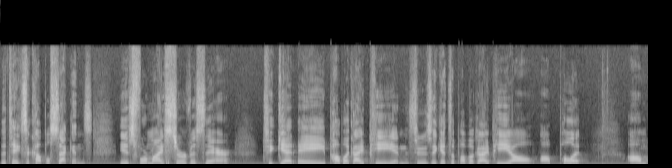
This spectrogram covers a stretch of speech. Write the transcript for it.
that takes a couple seconds is for my service there to get a public IP. And as soon as it gets a public IP, I'll, I'll pull it. Um,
